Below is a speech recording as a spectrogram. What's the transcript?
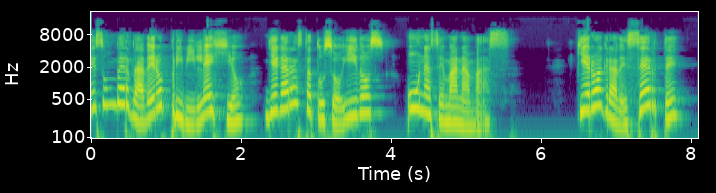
Es un verdadero privilegio llegar hasta tus oídos una semana más. Quiero agradecerte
